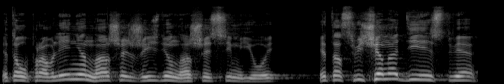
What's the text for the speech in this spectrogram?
Это управление нашей жизнью, нашей семьей. Это священнодействие.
